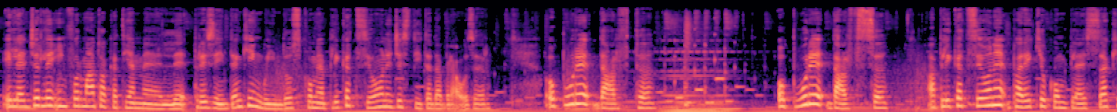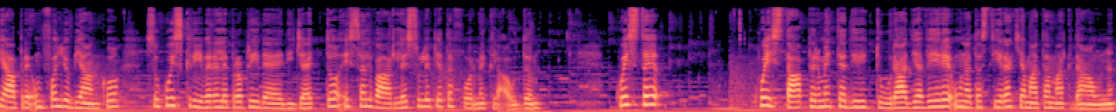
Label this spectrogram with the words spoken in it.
e leggerle in formato HTML, presente anche in Windows come applicazione gestita da browser. Oppure Darft. Oppure Darfs, applicazione parecchio complessa che apre un foglio bianco su cui scrivere le proprie idee di getto e salvarle sulle piattaforme cloud. Queste questa permette addirittura di avere una tastiera chiamata Markdown,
